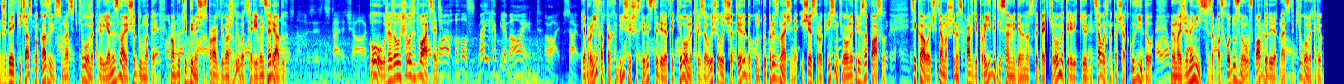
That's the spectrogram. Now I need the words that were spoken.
Вже деякий час показує 18 кілометрів. Я не знаю, що думати. Мабуть, єдине, що справді важливо, це рівень заряду. О, уже залишилось 20. Я проїхав трохи більше 69 кілометрів, залишилось 4 до пункту призначення і ще 48 кілометрів запасу. Цікаво, чи ця машина справді проїде ті самі 95 кілометрів, які обіцялось на початку відео. Ми майже на місці. Запас ходу знову впав до 19 кілометрів.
